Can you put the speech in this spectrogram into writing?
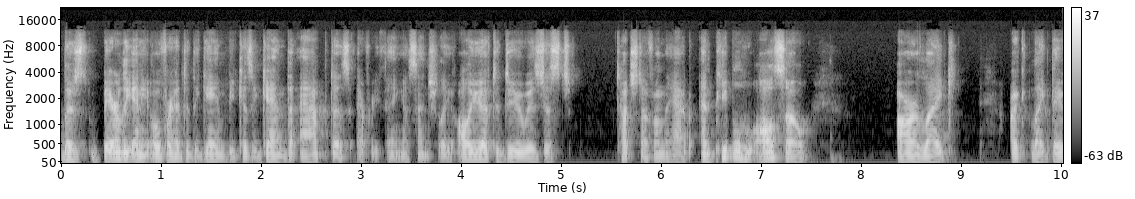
there's barely any overhead to the game because again the app does everything essentially all you have to do is just touch stuff on the app and people who also are like like, like they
